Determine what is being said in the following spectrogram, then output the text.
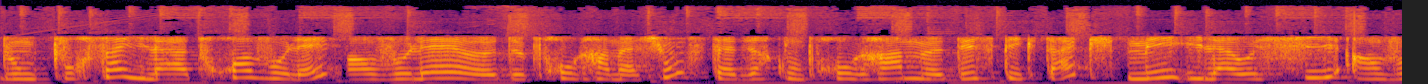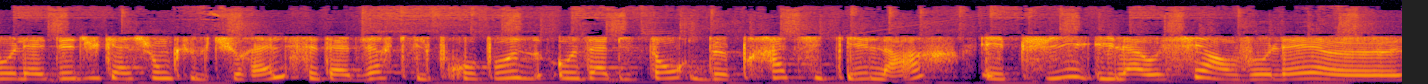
Donc pour ça, il a trois volets. Un volet euh, de programmation, c'est-à-dire qu'on programme des spectacles, mais il a aussi un volet d'éducation culturelle, c'est-à-dire qu'il propose aux habitants de pratiquer l'art. Et puis il a aussi un volet euh,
